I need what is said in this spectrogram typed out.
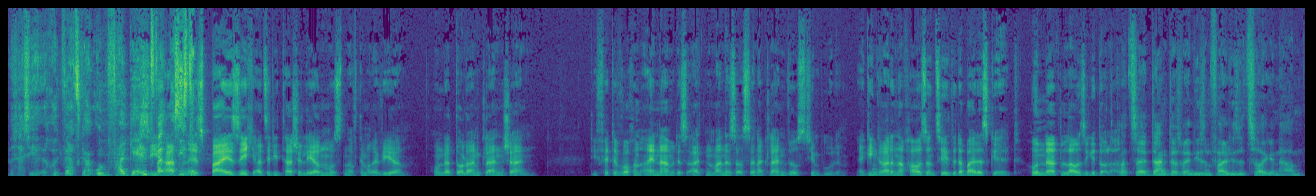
Was heißt hier Rückwärtsgang, Unfall, Geld? Sie was, was hatten denn- es bei sich, als Sie die Tasche leeren mussten auf dem Revier. 100 Dollar in kleinen Scheinen. Die fette Wocheneinnahme des alten Mannes aus seiner kleinen Würstchenbude. Er ging gerade nach Hause und zählte dabei das Geld. 100 lausige Dollar. Gott sei Dank, dass wir in diesem Fall diese Zeugin haben.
